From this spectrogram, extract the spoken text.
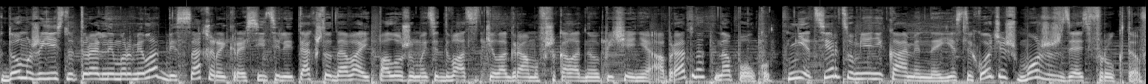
Дома же есть натуральный мармелад без сахара и красителей, так что давай положим эти 20 килограммов шоколадного печенья обратно на полку. Нет, сердце у меня не каменное. Если хочешь, можешь взять фруктов.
